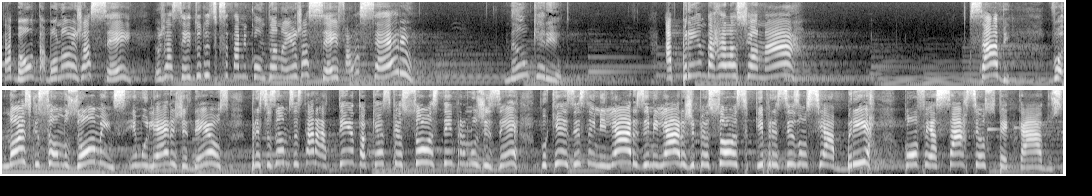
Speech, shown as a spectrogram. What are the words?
tá bom, tá bom, não, eu já sei. Eu já sei, tudo isso que você está me contando aí, eu já sei. Fala sério. Não, querido. Aprenda a relacionar. Sabe? Nós que somos homens e mulheres de Deus, precisamos estar atentos a que as pessoas têm para nos dizer, porque existem milhares e milhares de pessoas que precisam se abrir, confessar seus pecados,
